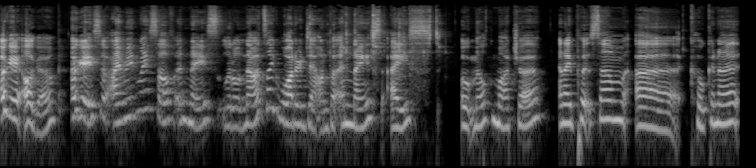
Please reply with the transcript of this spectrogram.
Okay, I'll go. Okay, so I made myself a nice little, now it's like watered down, but a nice iced oat milk matcha. And I put some uh coconut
